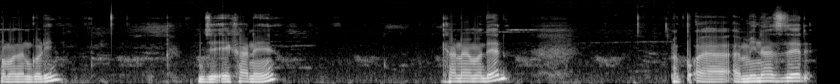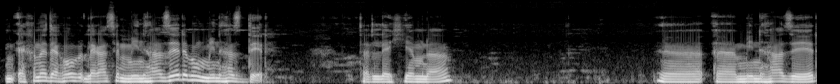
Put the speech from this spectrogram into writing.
সমাধান করি যে এখানে এখানে আমাদের মিনহাজদের এখানে দেখো লেখা আছে মিনহাজের এবং মিনহাজদের। তাহলে লিখি আমরা মিনহাজের।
